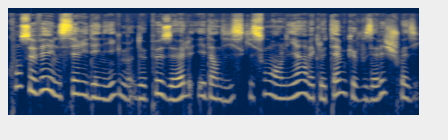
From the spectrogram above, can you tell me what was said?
concevez une série d'énigmes, de puzzles et d'indices qui sont en lien avec le thème que vous avez choisi.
